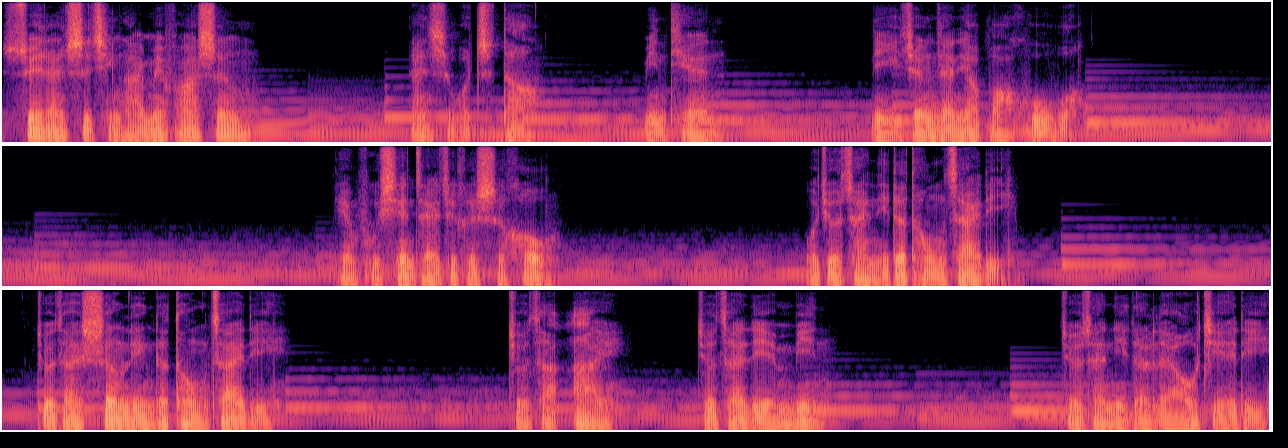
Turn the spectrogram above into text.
虽然事情还没发生，但是我知道明天你仍然要保护我。天父，现在这个时候，我就在你的同在里，就在圣灵的同在里，就在爱，就在怜悯，就在你的了解里，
